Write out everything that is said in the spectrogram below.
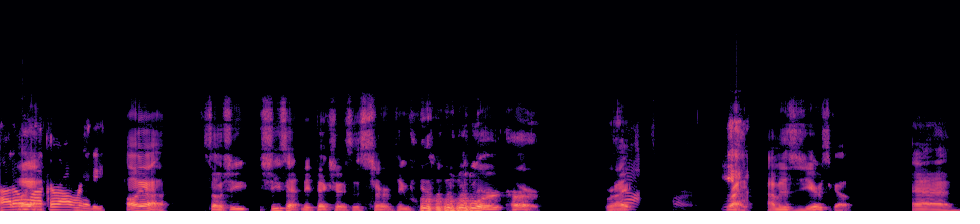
I don't Oh, yeah. like her already. Oh yeah. So she she sent me pictures that certainly weren't her. Right? Not her. Yeah. Right. I mean, this is years ago. And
